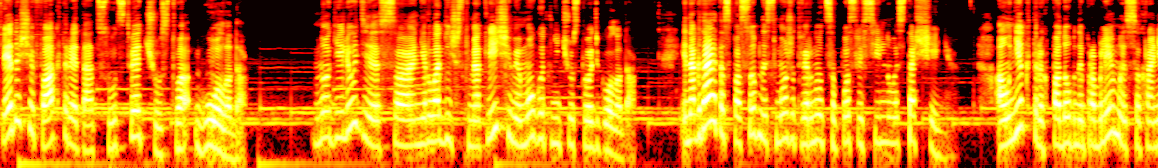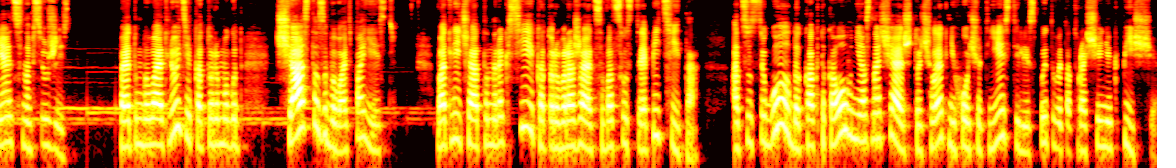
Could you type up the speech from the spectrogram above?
Следующий фактор – это отсутствие чувства голода. Многие люди с нейрологическими отличиями могут не чувствовать голода. Иногда эта способность может вернуться после сильного истощения а у некоторых подобные проблемы сохраняются на всю жизнь. Поэтому бывают люди, которые могут часто забывать поесть. В отличие от анорексии, которая выражается в отсутствии аппетита, отсутствие голода как такового не означает, что человек не хочет есть или испытывает отвращение к пище.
